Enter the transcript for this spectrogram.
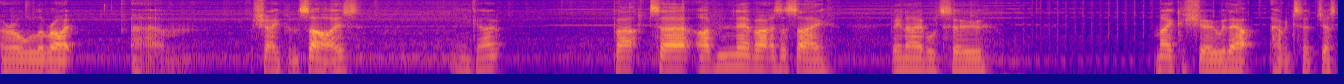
are all the right um, shape and size. There you go. But uh, I've never, as I say, been able to make a shoe without having to just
